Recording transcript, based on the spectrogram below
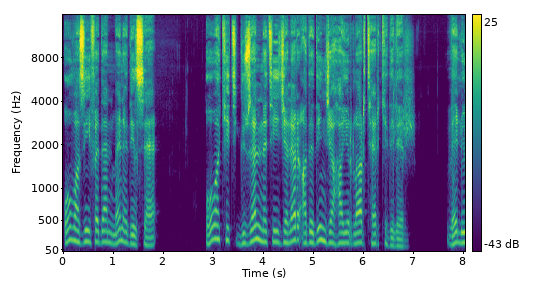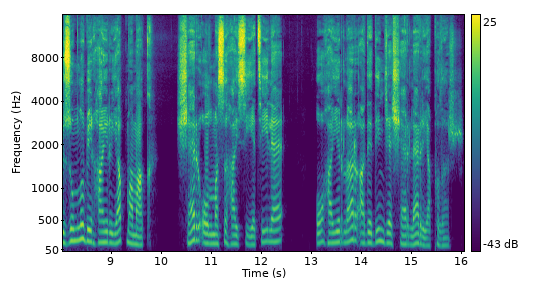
o vazifeden men edilse, o vakit güzel neticeler adedince hayırlar terk edilir ve lüzumlu bir hayır yapmamak, şer olması haysiyetiyle o hayırlar adedince şerler yapılır.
